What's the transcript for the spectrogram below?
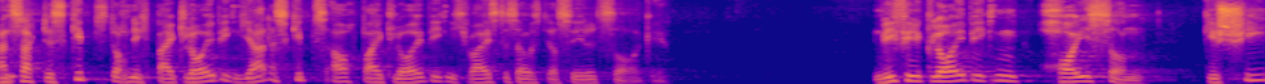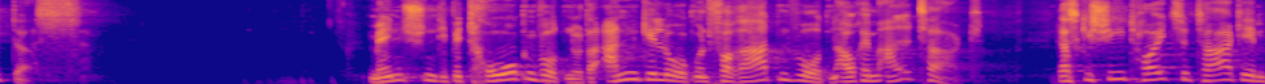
Man sagt, das gibt es doch nicht bei Gläubigen. Ja, das gibt es auch bei Gläubigen. Ich weiß das aus der Seelsorge. In wie vielen gläubigen Häusern geschieht das? Menschen, die betrogen wurden oder angelogen und verraten wurden, auch im Alltag. Das geschieht heutzutage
